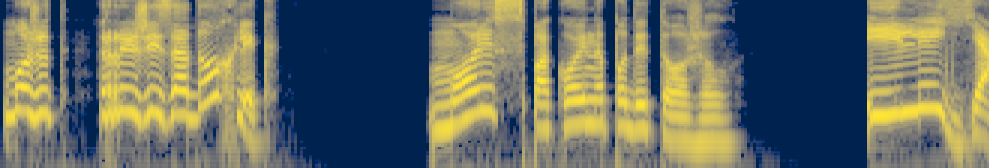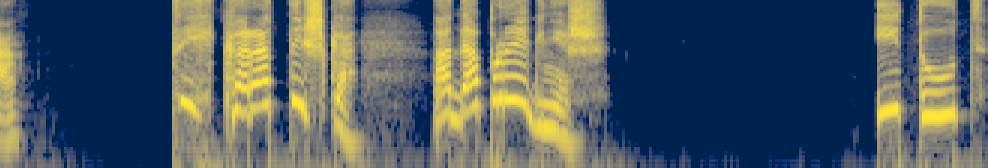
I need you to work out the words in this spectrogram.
Может, рыжий задохлик?» Морис спокойно подытожил. «Или я». «Ты коротышка, а допрыгнешь!» И тут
